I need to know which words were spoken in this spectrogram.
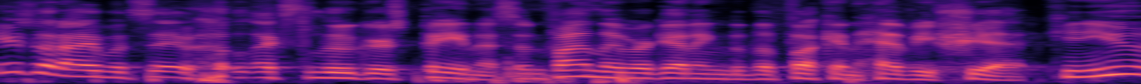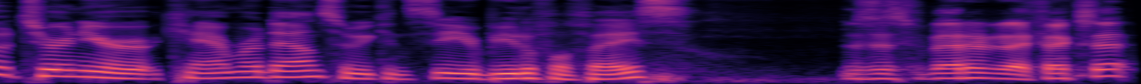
Here's what I would say about Lex Luger's penis. And finally, we're getting to the fucking heavy shit. Can you turn your camera down so we can see your beautiful face? Is this better? Did I fix it?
